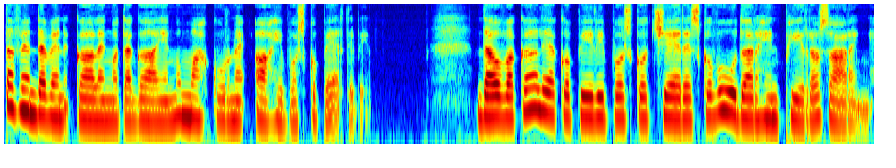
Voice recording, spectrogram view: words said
ta vendäven kaalengota gaajengo mahkurne ahiposko pertipi. Dauva kaaliako piiviposko tjeeresko vuudarhin piirro saarenge.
